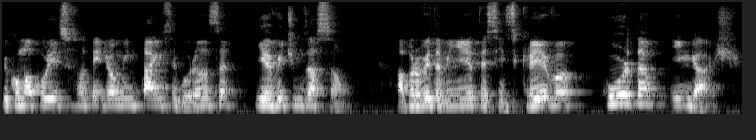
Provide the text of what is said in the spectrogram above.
e como a polícia só tende a aumentar a insegurança e a vitimização. Aproveita a vinheta e se inscreva, curta e engaje.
